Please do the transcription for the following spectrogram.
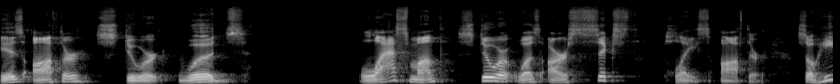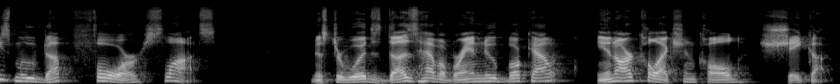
is author Stuart Woods. Last month, Stuart was our sixth place author, so he's moved up four slots. Mr. Woods does have a brand new book out in our collection called Shake Up.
